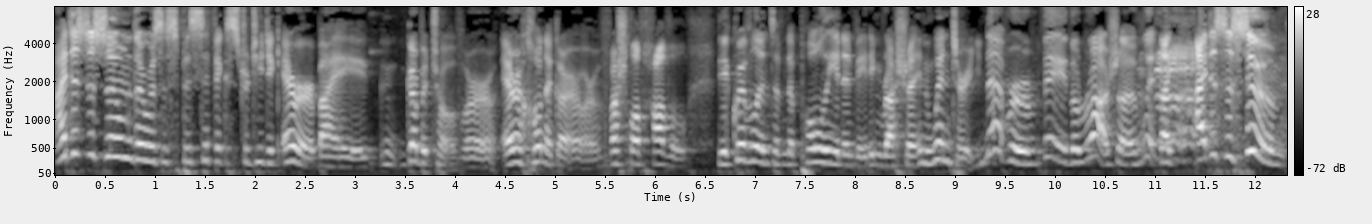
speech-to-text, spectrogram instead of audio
I just assumed there was a specific strategic error by Gorbachev or Erich Honecker or Václav Havel, the equivalent of Napoleon invading Russia in winter. You never invade the Russia in winter. Like, I just assumed.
